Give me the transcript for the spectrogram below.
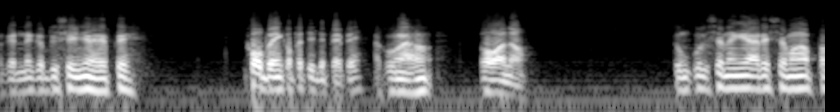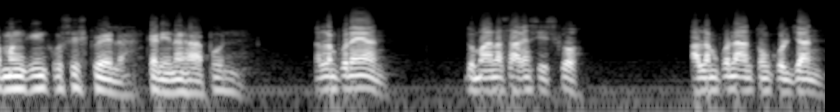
Magandang gabi sa inyo, Hepe. Ikaw ba yung kapatid ni Pepe? Ako nga ho. O ano? Tungkol sa nangyari sa mga pamangking ko sa eskwela, kaninang hapon. Alam ko na yan. Dumana sa akin, Cisco. Alam ko na ang tungkol dyan.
